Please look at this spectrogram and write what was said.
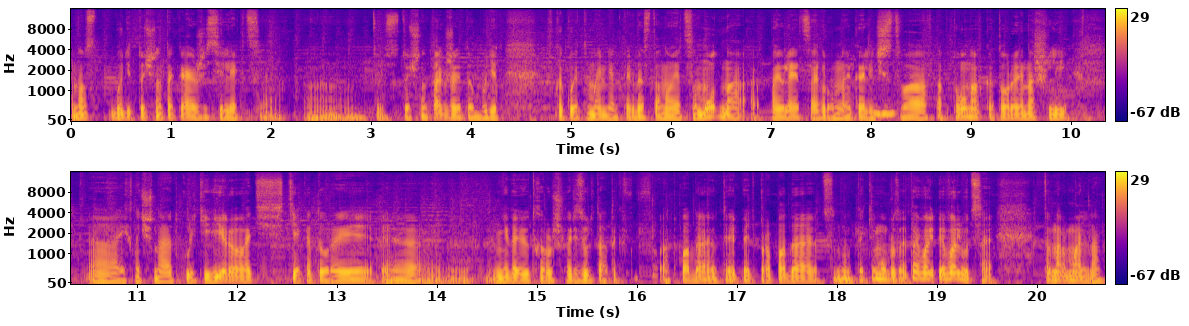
у нас будет точно такая же селекция. Э, То есть точно так же это будет в какой-то момент, когда становится модно, появляется огромное количество автохтонов, которые нашли, э, их начинают культивировать, те, которые э, не дают хороших результатов, отпадают и опять пропадают. Ну, таким образом, это эво- эволюция, это нормально.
